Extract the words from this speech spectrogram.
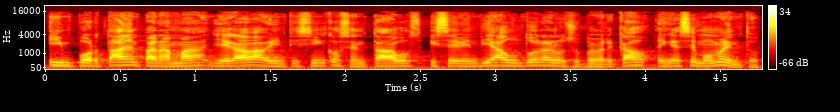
importada en Panamá llegaba a 25 centavos y se vendía a un dólar en los supermercados en ese momento.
